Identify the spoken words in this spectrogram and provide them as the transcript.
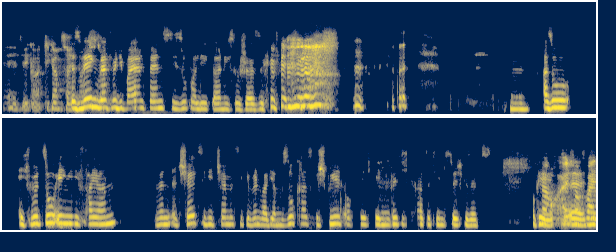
ey, Digga, die ganze Zeit Deswegen wäre für die Bayern-Fans die Super League gar nicht so scheiße gewesen. Also, ich würde so irgendwie feiern, wenn Chelsea die Champions League gewinnt, weil die haben so krass gespielt, auch sich gegen richtig krasse Teams durchgesetzt. Okay, Ja, auch einfach, äh, weil.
